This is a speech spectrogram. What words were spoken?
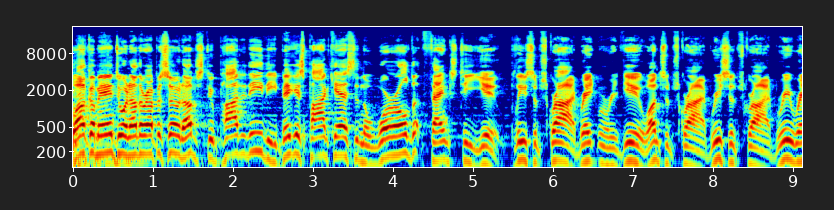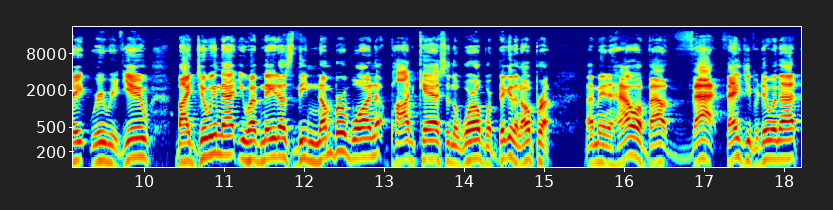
Welcome into another episode of Stupodity, the biggest podcast in the world, thanks to you. Please subscribe, rate and review, unsubscribe, resubscribe, re rate, re review. By doing that, you have made us the number one podcast in the world. We're bigger than Oprah. I mean, how about that? Thank you for doing that.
